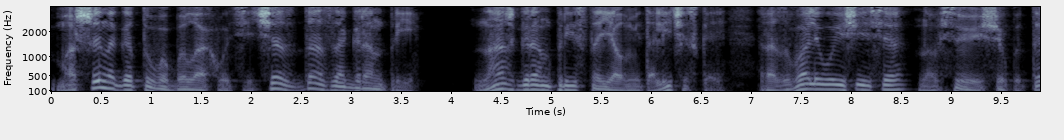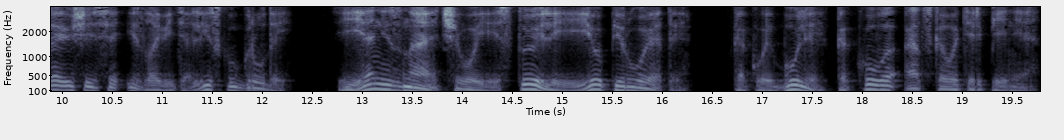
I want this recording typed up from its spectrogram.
Машина готова была хоть сейчас, да за гран-при. Наш гран-при стоял металлической, разваливающейся, но все еще пытающейся изловить Алиску грудой. Я не знаю, чего ей стоили ее пируэты, какой боли, какого адского терпения.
